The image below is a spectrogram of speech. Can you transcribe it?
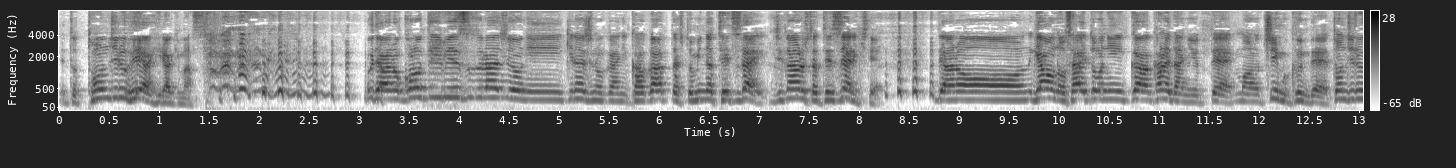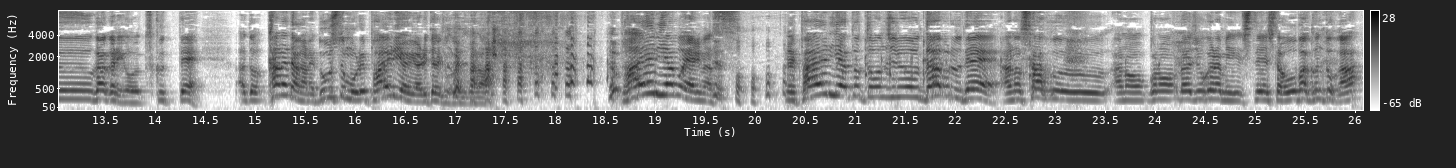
えっと、豚汁フェア開きます。そ れで、あの、この TBS ラジオに、木梨の会に関わった人みんな手伝い、時間ある人は手伝いに来て。で、あのーギャオの斎藤にか金田に言って、まあチーム組んで、豚汁係を作って、あと、金田がね、どうしても俺パエリアやりたいとか言うから、パエリアもやります。で、パエリアと豚汁をダブルで、あの、スタッフ、あの、このラジオ絡み出演した大場くんとか、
